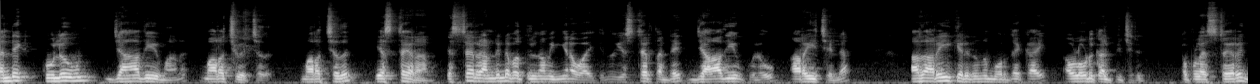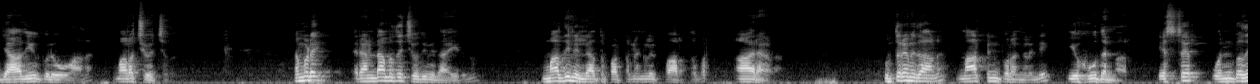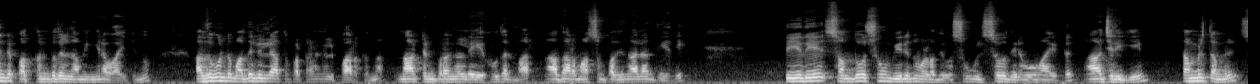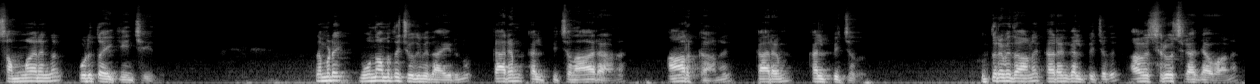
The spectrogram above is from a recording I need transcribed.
തന്റെ കുലവും ജാതിയുമാണ് മറച്ചു വെച്ചത്. മറച്ചത് എസ്തേറാണ് എസ്തേർ രണ്ടിന്റെ പത്തിൽ നാം ഇങ്ങനെ വായിക്കുന്നു. എസ്തേർ തന്റെ ജാതിയും കുലവും അറിയിച്ചില്ല. അത് അറിയിക്കരുതെന്ന് മുർദക്കായി അവളോട് കൽപ്പിച്ചിരുന്നു. അപ്പോൾ എസ്തേർ ജാതിയും കുലവുമാണ് മറച്ചു വെച്ചത്. നമ്മുടെ രണ്ടാമത്തെ ചോദ്യം ഇതായിരുന്നു. മതിലില്ലാത്ത പട്ടണങ്ങളിൽ പാർത്തവർ ആരാണ്? ഉത്തരം ഇതാണ് നാട്ടിൻപുറങ്ങളിലെ യഹൂദന്മാർ. എസ്റ്റർ ഒൻപതിന്റെ പത്തൊൻപതിൽ നാം ഇങ്ങനെ വായിക്കുന്നു. അതുകൊണ്ട് മതിലില്ലാത്ത പട്ടണങ്ങളിൽ പാർക്കുന്ന നാട്ടിൻപുറങ്ങളിലെ യഹൂദന്മാർ ആധാർ മാസം പതിനാലാം തീയതി തീയതിയെ സന്തോഷവും വിരുന്നുമുള്ള ദിവസവും ഉത്സവ ദിനവുമായിട്ട് ആചരിക്കുകയും തമ്മിൽ തമ്മിൽ സമ്മാനങ്ങൾ കൊടുത്തയക്കുകയും ചെയ്തു നമ്മുടെ മൂന്നാമത്തെ ചോദ്യം ഇതായിരുന്നു കരം കൽപ്പിച്ചത് ആരാണ്? ആർക്കാണ് കരം കൽപ്പിച്ചത്? ഉത്തരം ഇതാണ് കരം കൽപ്പിച്ചത് അഹശ്രോസ് രാജാവാണ്.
